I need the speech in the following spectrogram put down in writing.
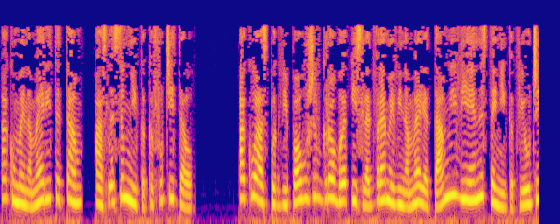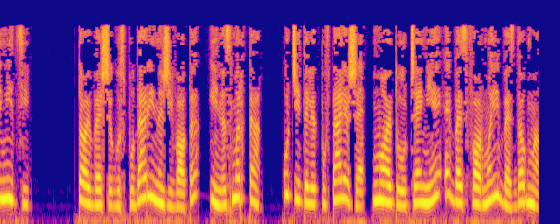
ако ме намерите там, аз не съм никакъв учител. Ако аз пък ви положа в гроба и след време ви намеря там и вие не сте никакви ученици. Той беше господар и на живота, и на смъртта. Учителят повтаряше, моето учение е без форма и без догма.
